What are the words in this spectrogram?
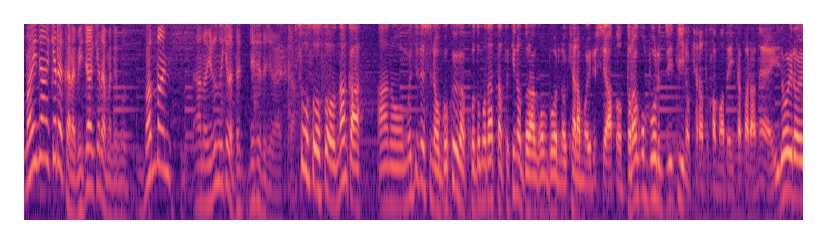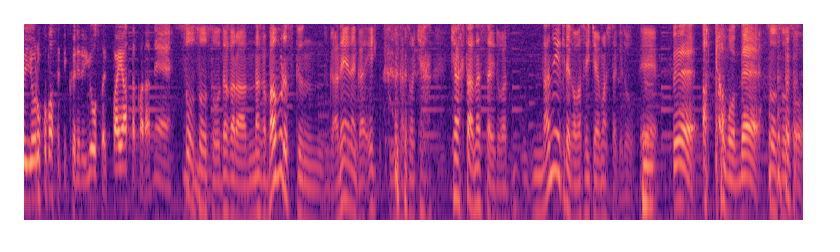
マイナーキャラからメジャーキャラまでもバンバンあのいろんなキャラ出出てたじゃないですか。そうそうそう、なんか、あの無印の悟空が子供だった時のドラゴンボールのキャラもいるし、あとドラゴンボール GT のキャラとかまでいたからね、いろいろ喜ばせてくれる要素いっぱいあったからね。そうそうそう。だからなんかバブルス君がねなんかえなんかそのキャキャラクターになってたりとか何の駅だか忘れちゃいましたけど、ええ。で、あったもんね。そうそうそう。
